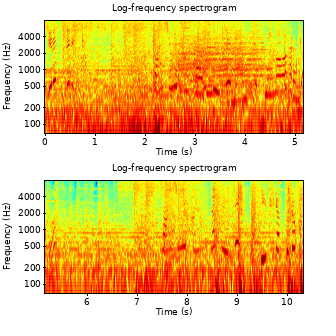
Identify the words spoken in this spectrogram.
찌릿찌릿. 정신이 번쩍 들지? 고마워하라고 정신이 번쩍 들지 이 피가 부족해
